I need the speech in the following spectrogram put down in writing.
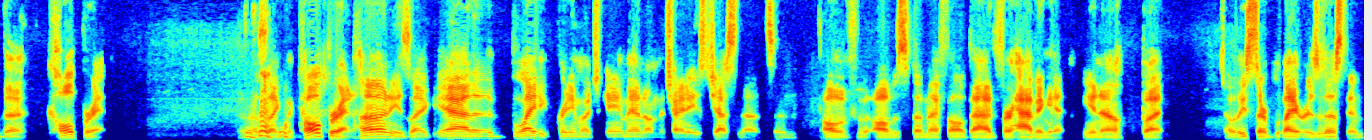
the culprit." I was like, the culprit, huh? And he's like, yeah, the blight pretty much came in on the Chinese chestnuts, and all of all of a sudden I felt bad for having it, you know. But at least they're blight resistant.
